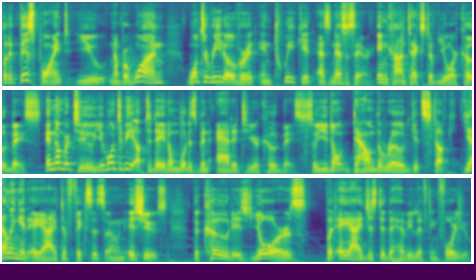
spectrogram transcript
But at this point, you, number one, want to read over it and tweak it as necessary in context of your codebase. And number two, you want to be up to date on what has been added to your codebase so you don't down the road get stuck yelling at AI to fix its own issues. The code is yours, but AI just did the heavy lifting for you.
